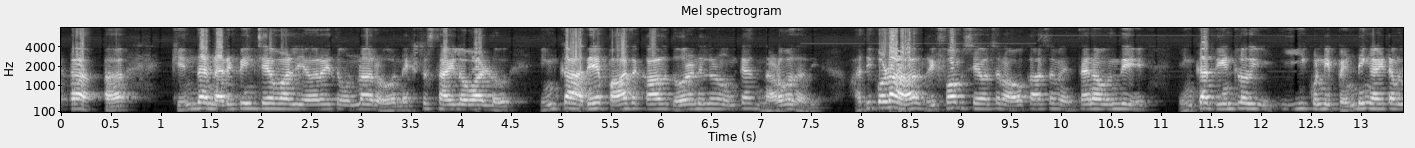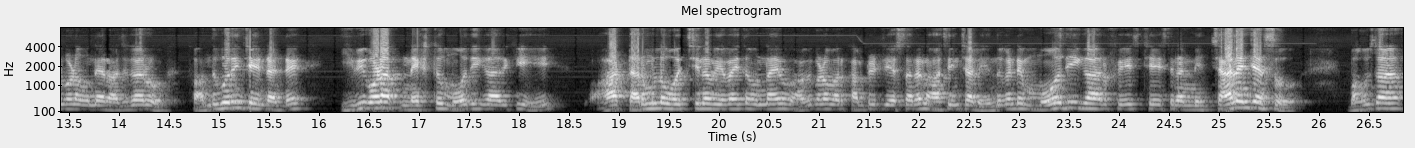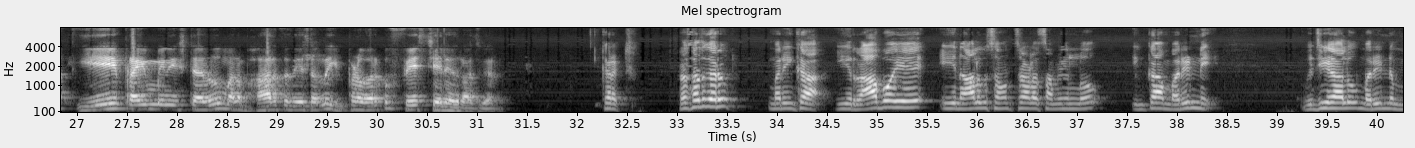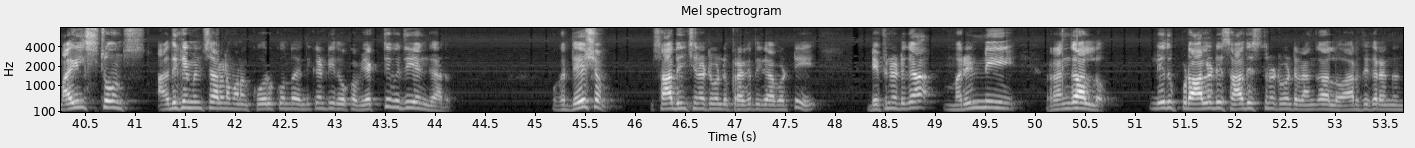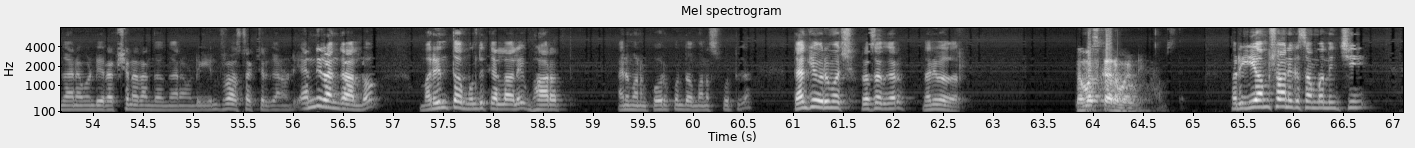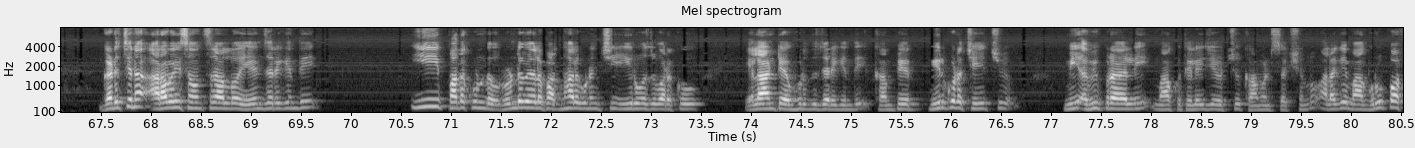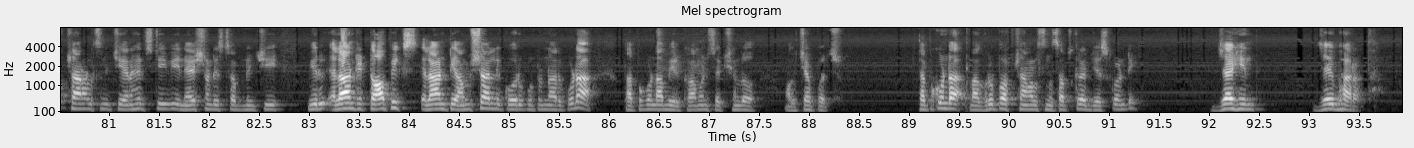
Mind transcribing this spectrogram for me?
కింద నడిపించే వాళ్ళు ఎవరైతే ఉన్నారో నెక్స్ట్ స్థాయిలో వాళ్ళు ఇంకా అదే పాత కాల ధోరణిలో ఉంటే అది నడవదు అది. అది కూడా రిఫార్మ్స్ చేయాల్సిన అవకాశం ఎంతైనా ఉంది. ఇంకా దీంట్లో ఈ- కొన్ని పెండింగ్ ఐటమ్లు కూడా ఉన్నాయి రాజు గారు సో అందు గురించి ఏంటంటే ఇవి కూడా నెక్స్ట్ మోదీ గారికి ఆ టర్మ్లో వచ్చినవి ఏవైతే ఉన్నాయో అవి కూడా వారు కంప్లీట్ చేస్తారని ఆశించాలి. ఎందుకంటే మోదీ గారు ఫేస్ చేసినన్ని ఛాలెంజెస్ బహుశా ఏ ప్రైమ్ మినిస్టర్ మన భారతదేశంలో ఇప్పటి వరకు ఫేస్ చేయలేదు రాజు గారు కరెక్ట్. ప్రసాద్ గారు మరి ఇంకా ఈ రాబోయే ఈ నాలుగు సంవత్సరాల సమయంలో ఇంకా మరిన్ని విజయాలు మరిన్ని మైల్ స్టోన్స్ అధిగమించాలని మనం కోరుకుందాం. ఎందుకంటే ఇది ఒక వ్యక్తి విజయం కాదు. ఒక దేశం సాధించినటువంటి ప్రగతి కాబట్టి డెఫినెట్గా మరిన్ని రంగాల్లో లేదు ఇప్పుడు ఆల్రెడీ సాధిస్తున్నటువంటి రంగాల్లో ఆర్థిక రంగం కానివ్వండి రక్షణ రంగం కానివ్వండి ఇన్ఫ్రాస్ట్రక్చర్ కానివ్వండి అన్ని రంగాల్లో మరింత ముందుకెళ్ళాలి భారత్ అని మనం కోరుకుందాం మనస్ఫూర్తిగా. Thank you very much Prasad గారు. ధన్యవాదాలు. నమస్కారం అండి. మరి ఈ అంశానికి సంబంధించి గడిచిన అరవై సంవత్సరాల్లో ఏం జరిగింది? ఈ పదకొండు రెండు వేల పద్నాలుగు నుంచి ఈ రోజు వరకు ఎలాంటి అభివృద్ధి జరిగింది? కంపేర్ మీరు కూడా చేయొచ్చు. మీ అభిప్రాయాల్ని మాకు తెలియజేయవచ్చు కామెంట్ సెక్షన్లో. అలాగే మా గ్రూప్ ఆఫ్ ఛానల్స్ నుంచి ఎన్హెచ్టీవీ నేషనల్ డిస్టర్బ్ నుంచి మీరు ఎలాంటి టాపిక్స్ ఎలాంటి అంశాలని కోరుకుంటున్నారు కూడా తప్పకుండా మీరు కామెంట్ సెక్షన్లో మాకు చెప్పచ్చు. తప్పకుండా మా గ్రూప్ ఆఫ్ ఛానల్స్ని సబ్స్క్రైబ్ చేసుకోండి. జై హింద్ జై భారత్.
